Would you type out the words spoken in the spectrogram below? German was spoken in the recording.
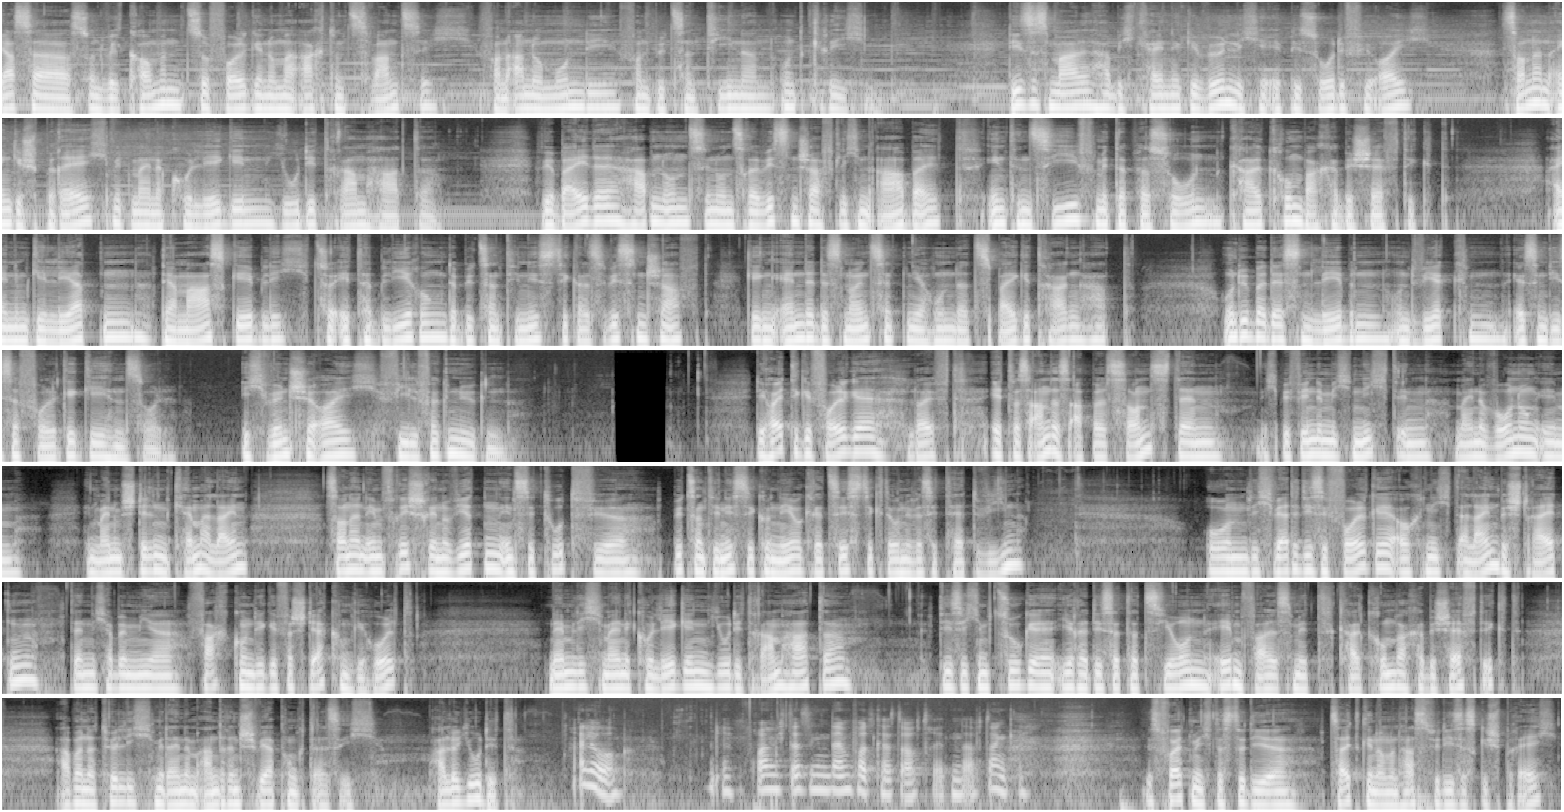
Yassas und willkommen zur Folge Nummer 28 von Anno Mundi von Byzantinern und Griechen. Dieses Mal habe ich keine gewöhnliche Episode für euch, sondern ein Gespräch mit meiner Kollegin Judith Ramharter. Wir beide haben uns in unserer wissenschaftlichen Arbeit intensiv mit der Person Karl Krumbacher beschäftigt, einem Gelehrten, der maßgeblich zur Etablierung der Byzantinistik als Wissenschaft gegen Ende des 19. Jahrhunderts beigetragen hat und über dessen Leben und Wirken es in dieser Folge gehen soll. Ich wünsche euch viel Vergnügen. Die heutige Folge läuft etwas anders ab als sonst, denn ich befinde mich nicht in meiner Wohnung im, in meinem stillen Kämmerlein, sondern im frisch renovierten Institut für Byzantinistik und Neogrezistik der Universität Wien – und ich werde diese Folge auch nicht allein bestreiten, denn ich habe mir fachkundige Verstärkung geholt, nämlich meine Kollegin Judith Ramharter, die sich im Zuge ihrer Dissertation ebenfalls mit Karl Krumbacher beschäftigt, aber natürlich mit einem anderen Schwerpunkt als ich. Hallo Judith. Hallo. Ich freue mich, dass ich in deinem Podcast auftreten darf. Danke. Es freut mich, dass du dir Zeit genommen hast für dieses Gespräch.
